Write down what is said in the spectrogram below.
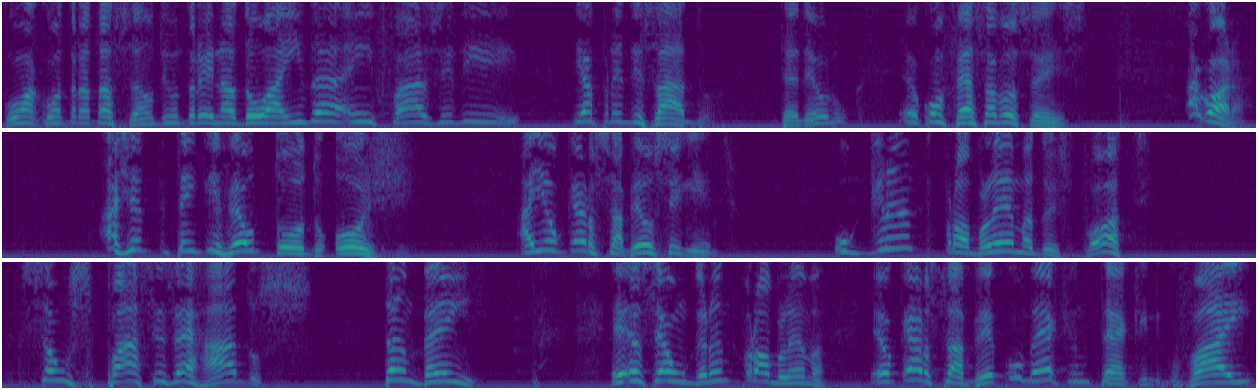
com a contratação de um treinador ainda em fase de, de aprendizado, entendeu? Eu confesso a vocês. Agora, a gente tem que ver o todo hoje. Aí eu quero saber o seguinte: O grande problema do esporte são os passes errados também. Esse é um grande problema. Eu quero saber como é que um técnico vai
